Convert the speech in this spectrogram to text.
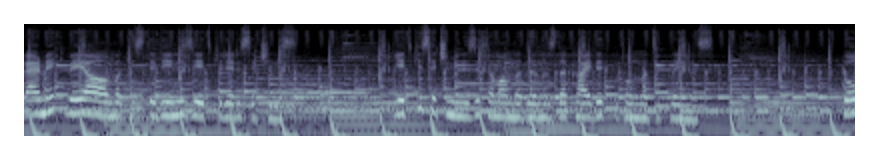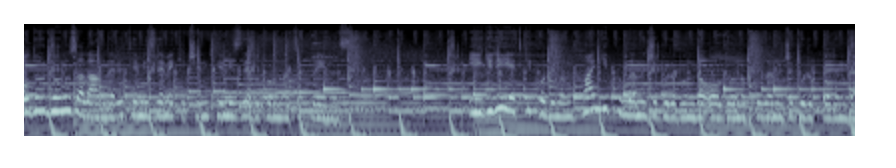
Vermek veya almak istediğiniz yetkileri seçiniz. Yetki seçiminizi tamamladığınızda kaydet butonuna tıklayınız. Doldurduğunuz alanları temizlemek için temizle butonuna tıklayınız. İlgili yetki kodunun hangi kullanıcı grubunda olduğunu kullanıcı gruplarında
